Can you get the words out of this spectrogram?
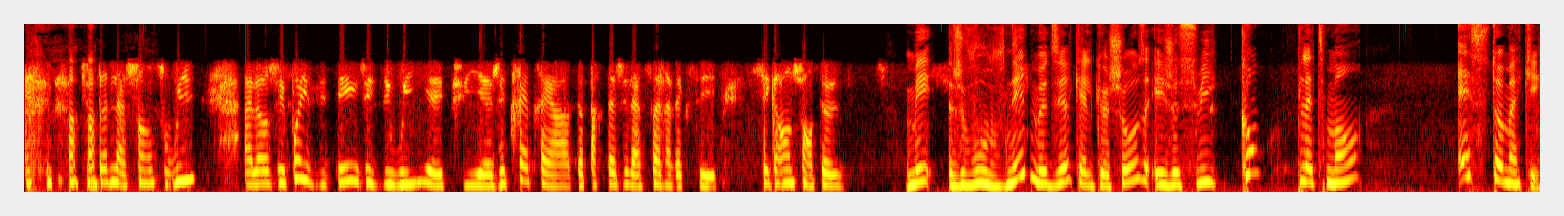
tu me donnes la chance, oui. Alors, j'ai pas hésité, j'ai dit oui, et puis j'ai très, très hâte de partager la scène avec ces, ces grandes chanteuses. Mais je vous venez de me dire quelque chose et je suis complètement estomaquée.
